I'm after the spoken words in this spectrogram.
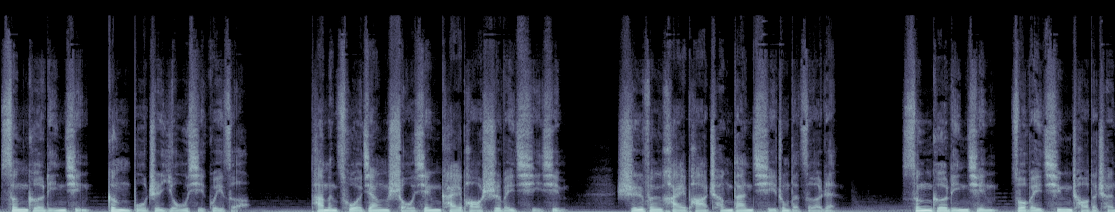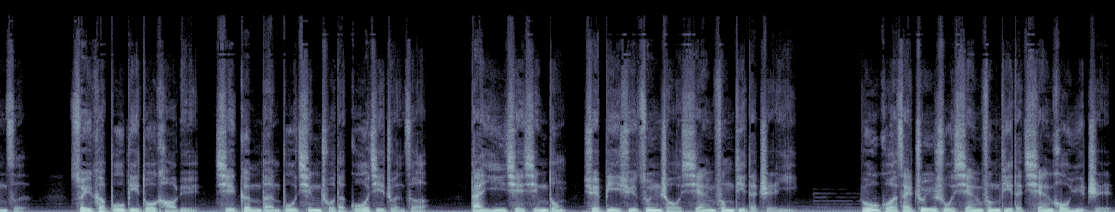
僧格林沁更不知游戏规则，他们错将首先开炮视为起信，十分害怕承担其中的责任。僧格林沁作为清朝的臣子，虽可不必多考虑其根本不清楚的国际准则，但一切行动却必须遵守咸丰帝的旨意。如果再追溯咸丰帝的前后谕旨，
